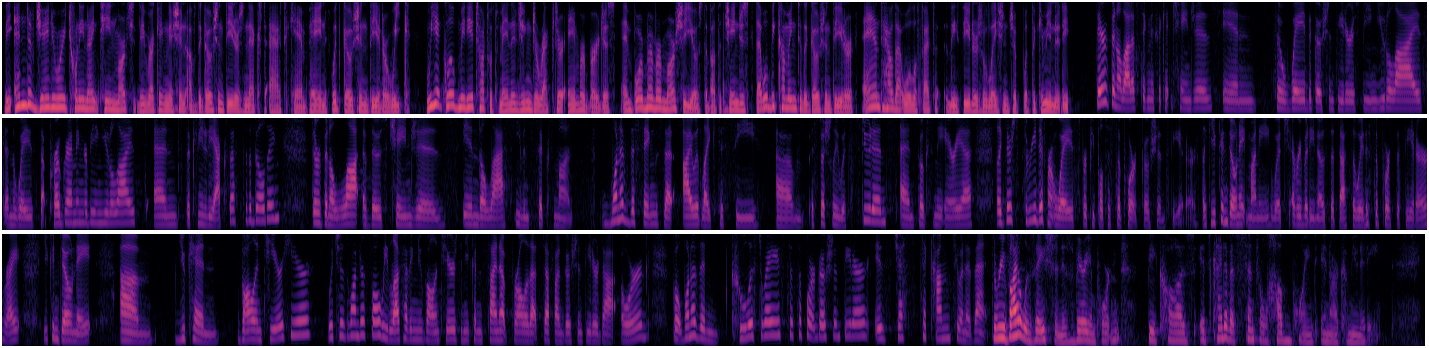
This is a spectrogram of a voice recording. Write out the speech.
The end of January 2019 marked the recognition of the Goshen Theater's Next Act campaign with Goshen Theater Week. We at Globe Media talked with Managing Director Amber Burgess and board member Marcia Yost about the changes that will be coming to the Goshen Theater and how that will affect the theater's relationship with the community. There have been a lot of significant changes in the way the Goshen Theater is being utilized and the ways that programming are being utilized and the community access to the building. There have been a lot of those changes in the last even six months. One of the things that I would like to see um, especially with students and folks in the area. Like there's three different ways for people to support Goshen Theater. Like you can donate money, which everybody knows that that's a way to support the theater, right? You can donate. Um, you can volunteer here which is wonderful. We love having new volunteers, and you can sign up for all of that stuff on goshentheater.org. But one of the coolest ways to support Goshen Theater is just to come to an event. The revitalization is very important because it's kind of a central hub point in our community.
